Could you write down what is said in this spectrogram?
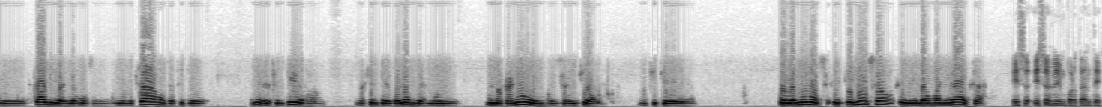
eh, cálida, digamos, en, donde estamos, así que en ese sentido la gente de Colombia es muy, muy macanuda y muy servicial. Así que por lo menos eh, en eso eh, la humanidad está. Eso, eso es lo importante.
